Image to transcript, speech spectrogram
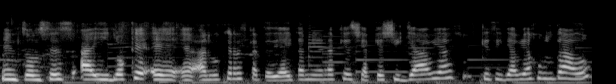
Entonces ahí lo que eh, eh, algo que rescaté de ahí también era que decía que si ya había que si ya había juzgado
